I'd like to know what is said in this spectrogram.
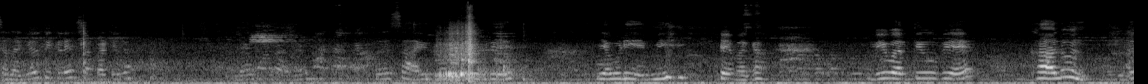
चला घेऊ तिकडे सपाटीला. तर साईज एवढी आहे. एवढी आहे मी. हे बघा. मी वरती उभी आहे. खालून. ते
